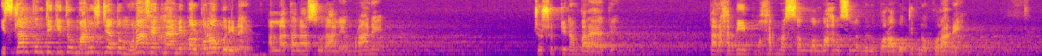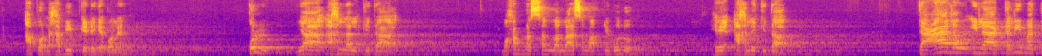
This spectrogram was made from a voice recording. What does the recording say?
ইসলামপন্থী কিন্তু মানুষ যে এত মুনাফেক হয় আমি কল্পনাও করি নাই। আল্লাহ তালা সুর আল ইমরানে চৌষট্টি নম্বর আয়াতে তার হাবিব মোহাম্মদ সাল্লাহ সাল্লামের উপর অবতীর্ণ কোরআনে আপন হাবিবকে ডেকে বলেন, কুল ইয়া আহলাল কিতাব মোহাম্মদ সাল্লাহ আসলাম আপনি বলুন হে আহলে কিতাব تعالوا إلى كلمة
